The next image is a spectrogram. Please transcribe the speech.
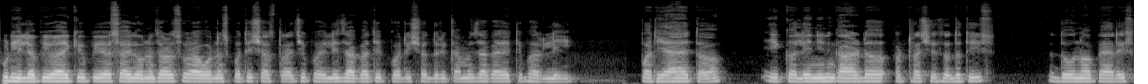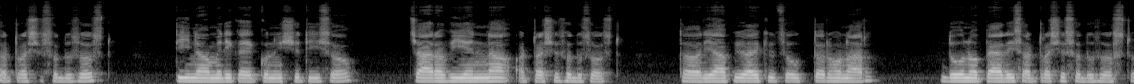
पुढील P Y Q P S I दोन हजार सोळा वनस्पतीशास्त्राची पहिली जागतिक परिषद रिकामी जागा येथे भरली. पर्याय एक लेनिन गार्ड अठराशे सदतीस दोन पॅरिस अठराशे सदुसष्ट तीन अमेरिका एकोणीसशे तीस चार व्हिएन्ना अठराशे सदुसष्ट. तर या पी वाय क्यूचं उत्तर होणार दोन पॅरिस अठराशे सदुसष्ट.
